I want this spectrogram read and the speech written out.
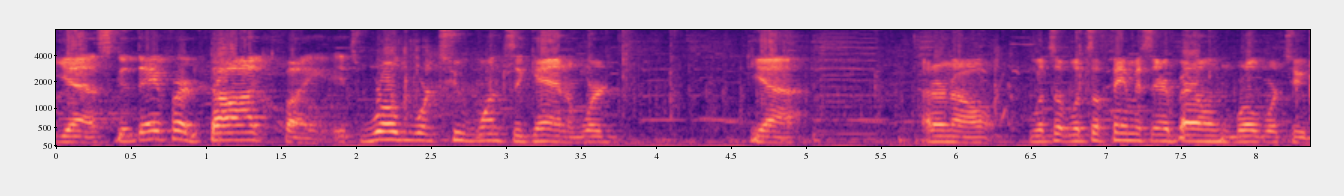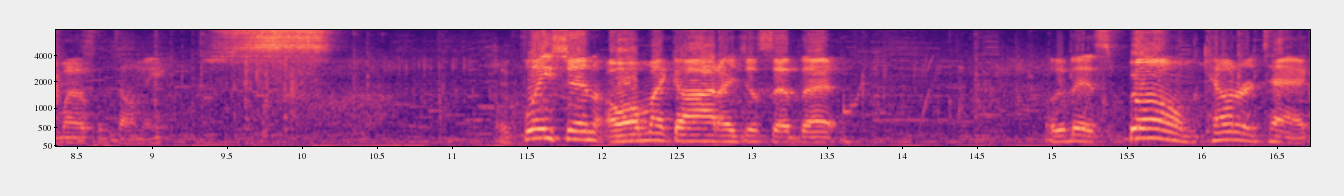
Yes, good day for a dog fight. It's World War II once again. We're, yeah. I don't know. What's a what's a famous air battle in World War II? Miles can tell me. Inflation. Oh my God! I just said that. Look at this. Boom! Counterattack.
